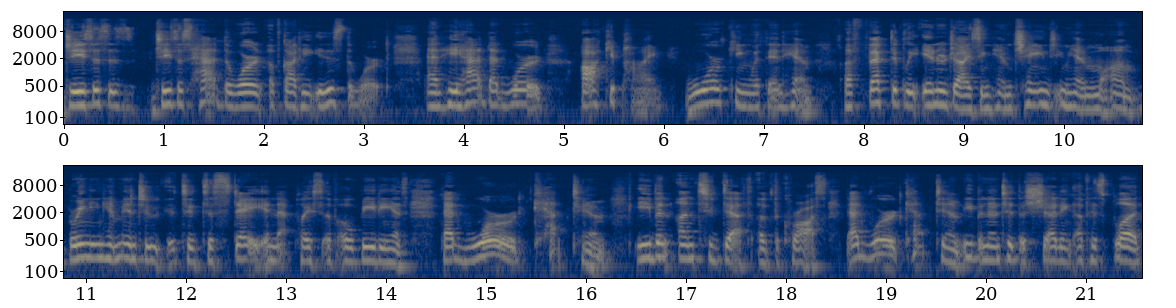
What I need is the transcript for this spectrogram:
Jesus is Jesus had the word of God. He is the word. And he had that word occupying, working within him, effectively energizing him, changing him, um, bringing him into to, to stay in that place of obedience. That word kept him even unto death of the cross. That word kept him even unto the shedding of his blood.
